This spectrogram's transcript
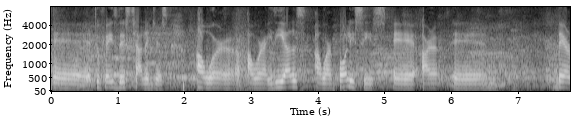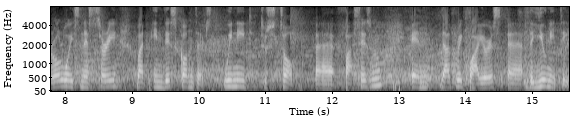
to face these challenges. Our, our ideals, our policies are they are always necessary, but in this context, we need to stop uh, fascism and that requires uh, the unity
